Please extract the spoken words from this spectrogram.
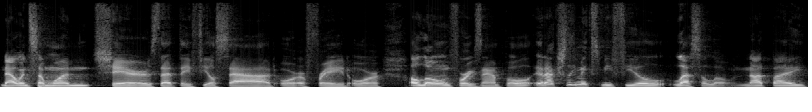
Now, when someone shares that they feel sad or afraid or alone, for example, it actually makes me feel less alone, not by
